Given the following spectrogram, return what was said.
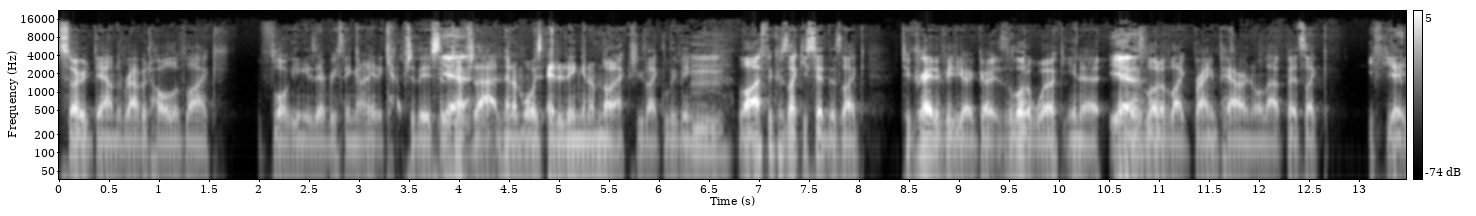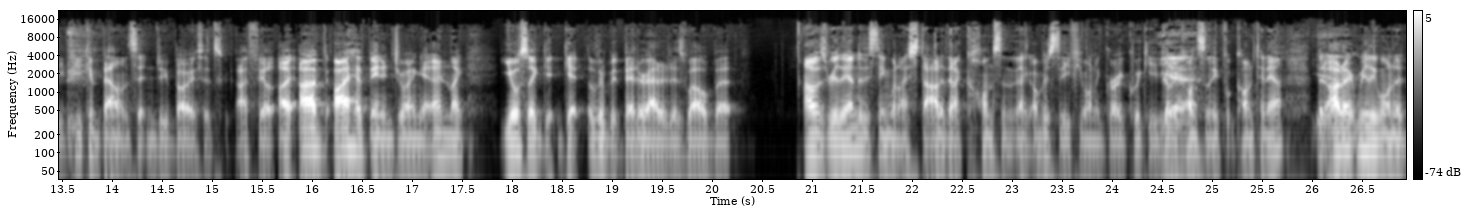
so down the rabbit hole of like vlogging is everything and I need to capture this and Yeah. capture that and then I'm always editing and I'm not actually like living mm. life because like you said there's like to create a video go there's a lot of work in it Yeah. and there's a lot of like brain power and all that but it's like if yeah if you can balance it and do both it's I feel I I've, I have been enjoying it and like you also get get a little bit better at it as well but I was really under this thing when I started that I constantly like obviously if you want to grow quicker you've got to constantly put content out but Yeah. I don't really want to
